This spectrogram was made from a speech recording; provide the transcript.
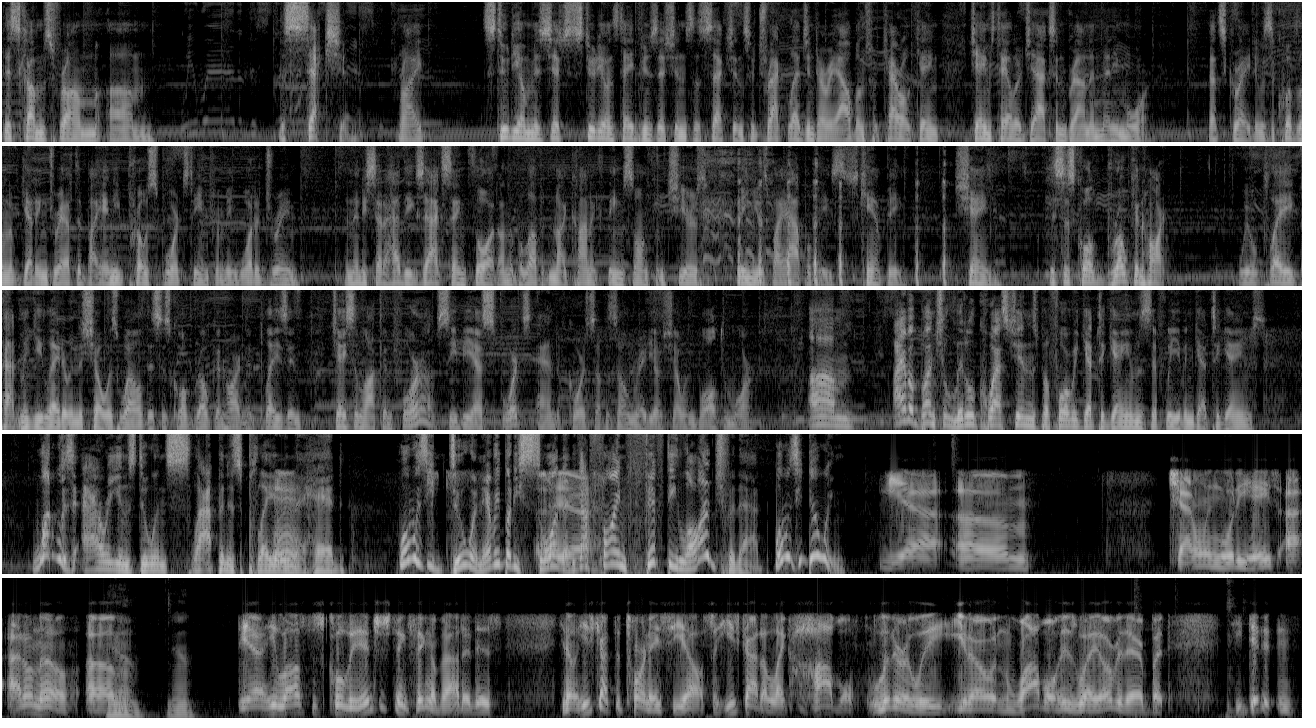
This comes from um, the section, right? Studio music, studio and stage musicians, the sections who track legendary albums for Carole King, James Taylor, Jackson Browne, and many more. That's great. It was equivalent of getting drafted by any pro sports team for me. What a dream. And then he said, I had the exact same thought on the beloved and iconic theme song from Cheers being used by Applebee's. This can't be. Shame. This is called Broken Heart. We will play Pat McGee later in the show as well. This is called Broken Heart, and it plays in Jason La Canfora of CBS Sports and, of course, of his own radio show in Baltimore. Um, I have a bunch of little questions before we get to games, if we even get to games. What was Arians doing slapping his player in the head? What was he doing? Everybody saw that. He got fined 50 large for that. What was he doing? Yeah, um, channeling Woody Hayes. I, I don't know. Um, yeah. yeah. he lost his cool. The interesting thing about it is, you know, he's got the torn ACL, so he's got to like hobble, literally, you know, and wobble his way over there. But he did it in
